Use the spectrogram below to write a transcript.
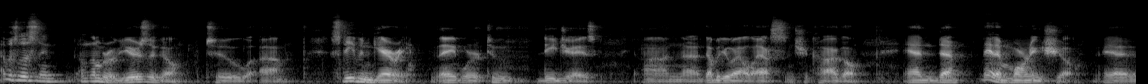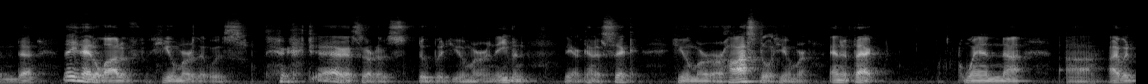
I was listening a number of years ago to um, Steve and Gary. They were two DJs on uh, WLS in Chicago, and uh, they had a morning show, and uh, they had a lot of humor that was sort of stupid humor, and even you know, kind of sick humor or hostile humor. And in fact, when uh, uh, I would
